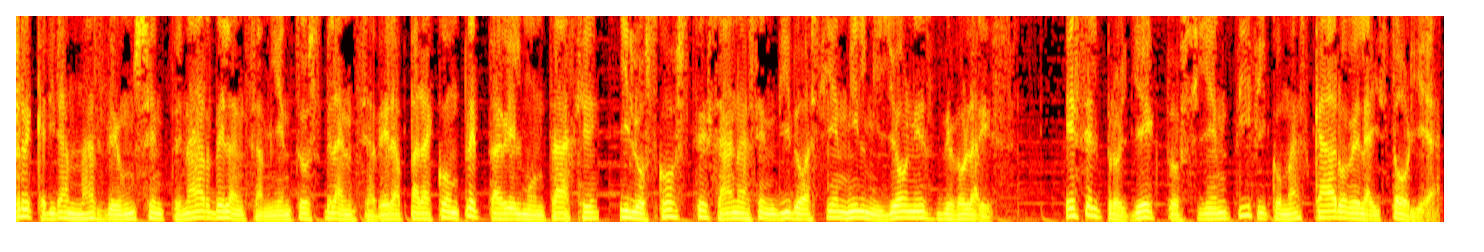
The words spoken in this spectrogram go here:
requerirá más de un centenar de lanzamientos de lanzadera para completar el montaje, y los costes han ascendido a 100 mil millones de dólares. Es el proyecto científico más caro de la historia.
